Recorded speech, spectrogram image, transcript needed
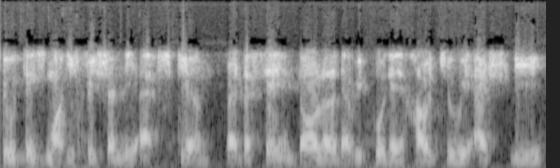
do things more efficiently at scale. Right? The same dollar that we put in, how do we actually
